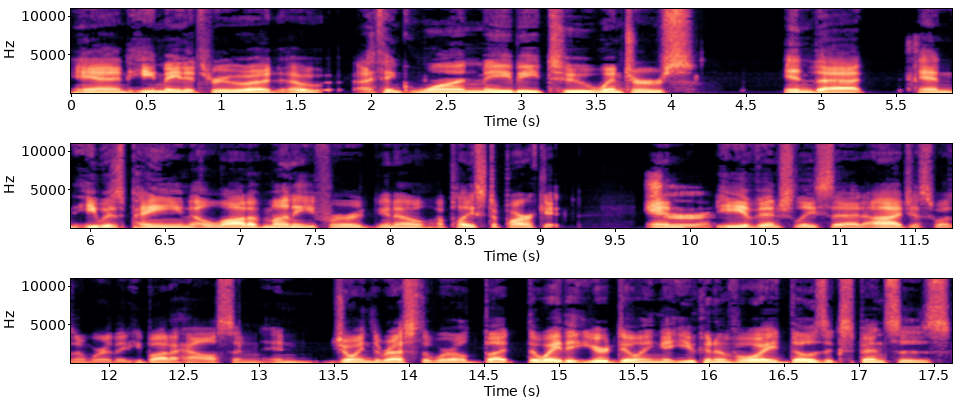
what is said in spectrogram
and he made it through a, a I think one maybe two winters in that, and he was paying a lot of money for you know a place to park it. And sure. he eventually said, I just wasn't worth it. He bought a house and, and joined the rest of the world. But the way that you're doing it, you can avoid those expenses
